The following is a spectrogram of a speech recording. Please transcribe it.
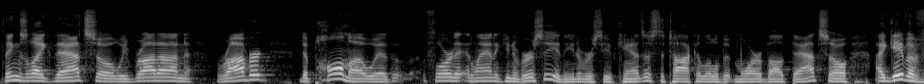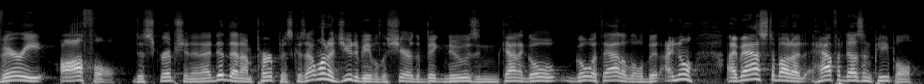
things like that. So we brought on Robert DePalma with Florida Atlantic University and the University of Kansas to talk a little bit more about that. So I gave a very awful description, and I did that on purpose because I wanted you to be able to share the big news and kind of go go with that a little bit. I know I've asked about a half a dozen people,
